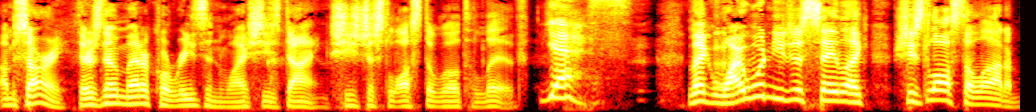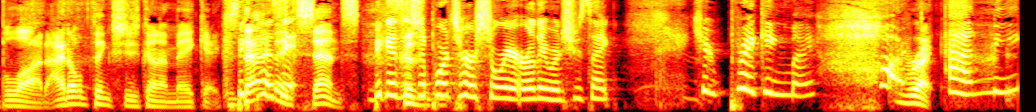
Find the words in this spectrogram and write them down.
I'm sorry. There's no medical reason why she's dying. She's just lost the will to live. Yes. Like, why wouldn't you just say like she's lost a lot of blood? I don't think she's gonna make it because that makes it- sense. Because it supports her story earlier when she was like, "You're breaking my heart, Right. Annie."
